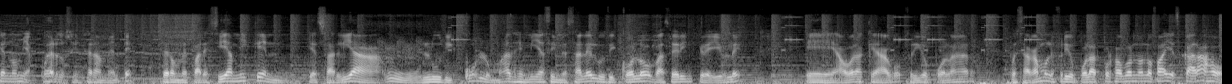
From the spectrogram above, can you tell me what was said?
que no me acuerdo sinceramente, pero me parecía a mí que, que salía uh, Ludicolo, madre mía, si me sale Ludicolo va a ser increíble. Eh, ahora que hago frío polar, pues hagámosle frío polar, por favor no lo falles, carajo.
